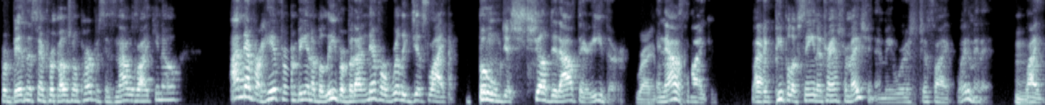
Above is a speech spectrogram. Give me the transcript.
for business and promotional purposes. And I was like, you know, I never hid from being a believer, but I never really just like boom, just shoved it out there either. Right. And now it's like, like people have seen a transformation in me where it's just like, wait a minute, hmm. like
